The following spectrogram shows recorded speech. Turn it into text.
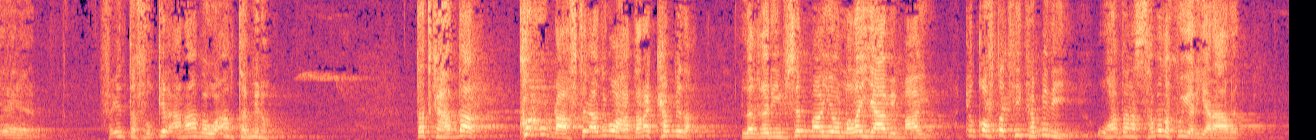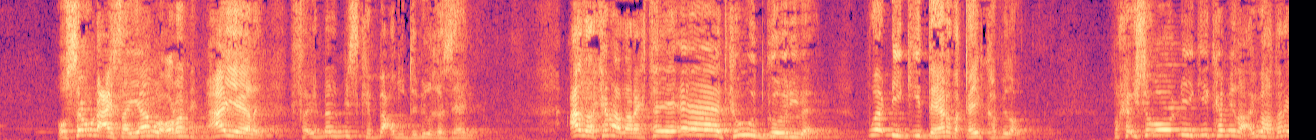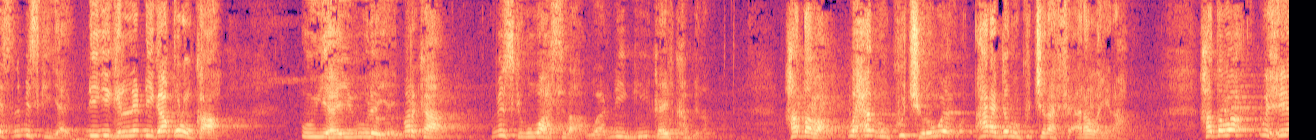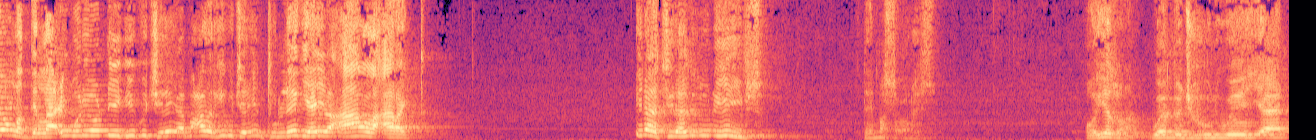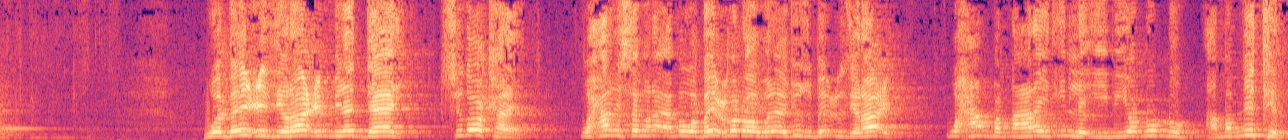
fain tafuqil anaama wa anta minhu dadka haddaad kor u dhaaftay adigoo haddana kamida la gariibsan maayo lala yaabi maayo in qof dadkii kamidii uu haddana samada ku yaryaraaday oo say udhacaysa ayaan la odhanin maxaa yeelay fa ina almiska bacdu dabi lghazali cadarkan aad aragtay ee aadka u waa dhiiggii deerada qeyb kamida marka isagoo dhiiggii kamida ayuu haddana isna miski yahay dhiiggii kalena dhiiggaa qurunka uu yahay buu leeyahay marka miskigu waa sidaa waa dhiiggii qeyb kamida haddaba waxaan uu ku jiro haraggan uu ku jiraa fiara la yidhaahdo haddaba wixii oon la dilaacin weli oon dhiiggii ku jiray ama cadarkii ku jiray intuu leegyahayba aan la arag. Inaad tidhaahdid un iga iibso dee ma soconayso. Oo iyaduna waa majhuul weeyaan. Wa bayci diraaci min addaari. Sidoo kale waxaan isaguna ama wa baycuba dhaho walaa yajuuzu baycu diraaci waxaan banaanayn in la iibiyo dhundhun ama mitir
